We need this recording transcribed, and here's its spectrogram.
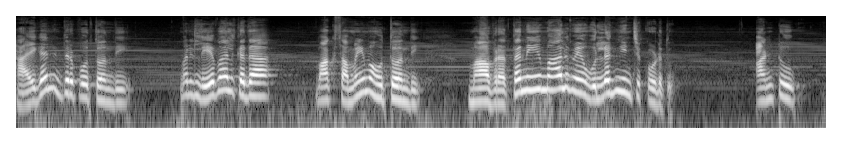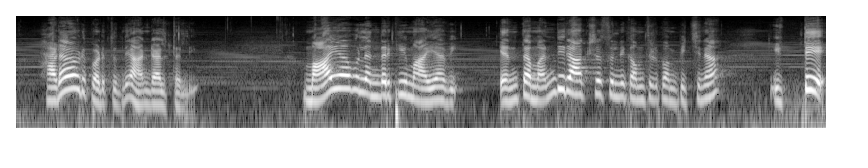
హాయిగా నిద్రపోతోంది. మరి లేవాలి కదా. మాకు సమయం అవుతోంది. మా వ్రత నియమాలు మేము ఉల్లంఘించకూడదు అంటూ హడావుడి పడుతుంది ఆండాళ్ళ తల్లి. మాయావులందరికీ మాయావి. ఎంతమంది రాక్షసుల్ని కంసుడు పంపించినా ఇట్టే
